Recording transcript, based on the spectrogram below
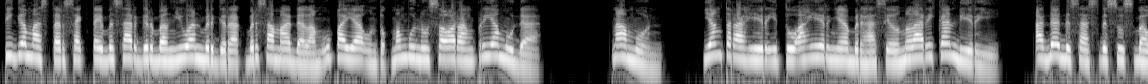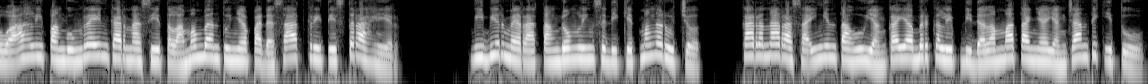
tiga master sekte besar gerbang Yuan bergerak bersama dalam upaya untuk membunuh seorang pria muda. Namun, yang terakhir itu akhirnya berhasil melarikan diri. Ada desas-desus bahwa ahli panggung reinkarnasi telah membantunya pada saat kritis terakhir. Bibir merah Tang Dongling sedikit mengerucut, karena rasa ingin tahu yang kaya berkelip di dalam matanya yang cantik itu.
